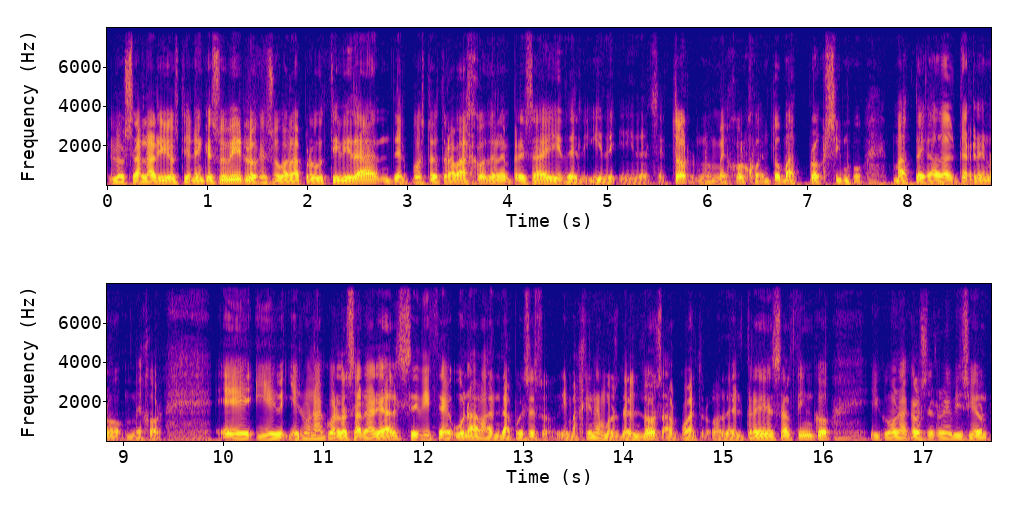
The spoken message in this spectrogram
los salarios tienen que subir lo que suba la productividad del puesto de trabajo de la empresa y del, y, del sector. ¿no? Mejor cuanto más próximo, más pegado al terreno, mejor. Eh, y, en un acuerdo salarial se dice una banda, pues eso, imaginemos del 2 al 4 o del 3 al 5 y con una cláusula de revisión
